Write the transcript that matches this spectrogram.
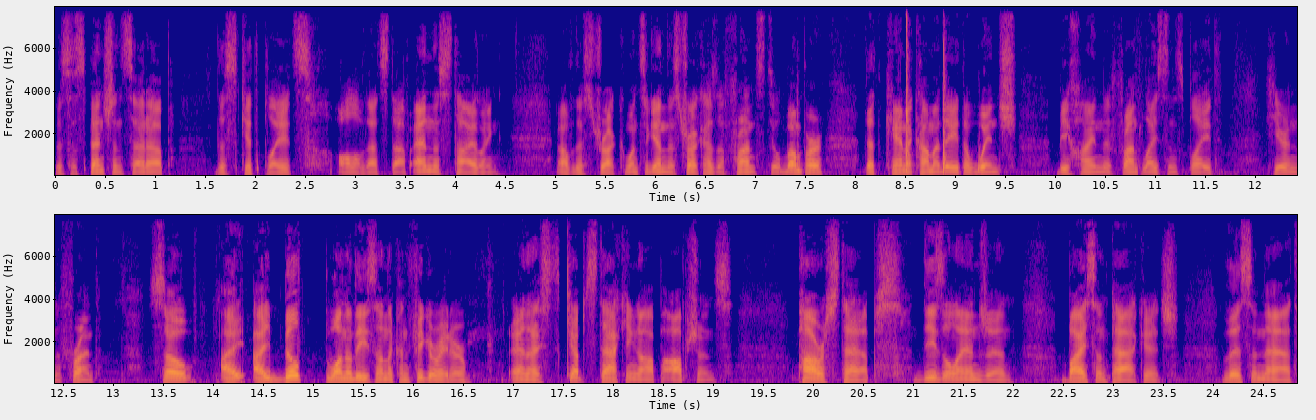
the suspension setup, the skid plates, all of that stuff, and the styling of this truck. Once again, this truck has a front steel bumper that can accommodate a winch behind the front license plate here in the front. So I, I built one of these on the configurator and I kept stacking up options power steps, diesel engine, bison package, this and that.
